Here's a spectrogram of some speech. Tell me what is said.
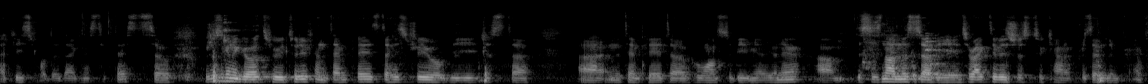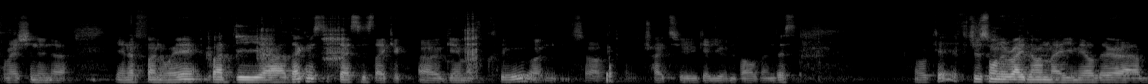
at least for the diagnostic test. So we're just going to go through two different templates. The history will be just uh, uh, in the template of Who Wants to Be a Millionaire. Um, this is not necessarily interactive, it's just to kind of present inf information in a, in a fun way. But the uh, diagnostic test is like a, a, game of Clue, and so I'll try to get you involved in this. Okay, if you just want to write down my email there, um,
